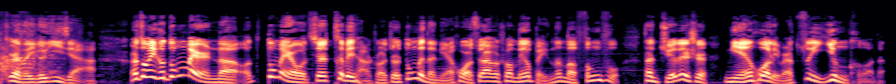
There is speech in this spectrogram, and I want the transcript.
个人的一个意见啊。而作为一个东北人呢，东北人我其实特别想说，就是东北的年货虽然说没有北京那么丰富，但绝对是年货里边最硬核的。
